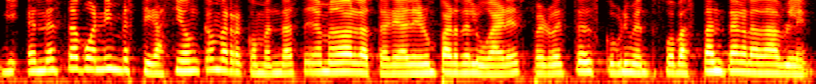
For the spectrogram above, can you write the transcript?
en esta buena investigación que me recomendaste, he dado la tarea de ir a un par de lugares, pero este descubrimiento fue bastante agradable.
